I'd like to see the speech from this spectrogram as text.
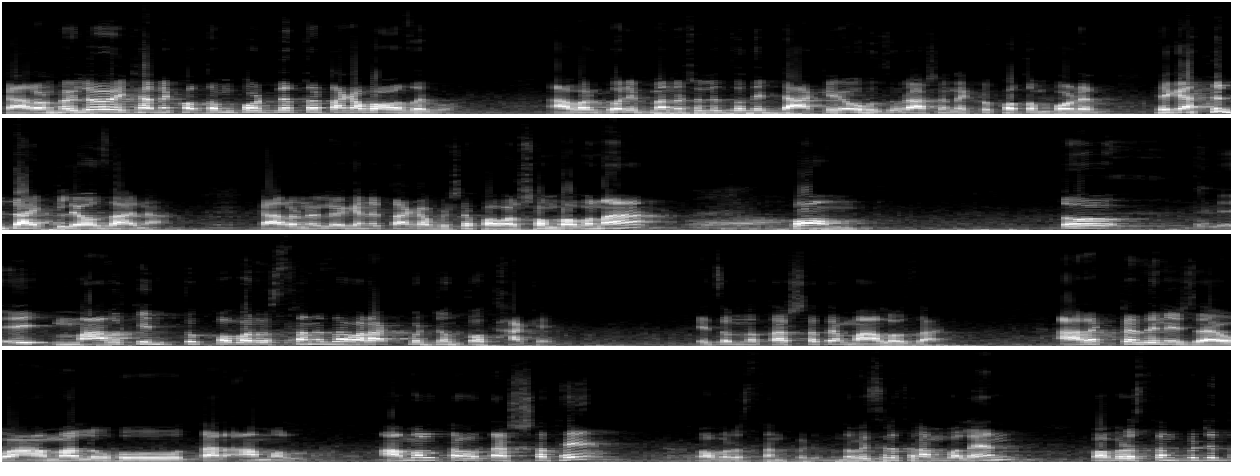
কারণ হইল এখানে খতম পড়লে তো টাকা পাওয়া যাবে আবার গরিব মানুষ হলে যদি ডাকেও হুজুর আসেন, একটু খতম পড়েন। সেখানে ডাকলেও যায় না। কারণ হইল এখানে টাকা পয়সা পাওয়ার সম্ভাবনা কম। তো এই মাল কিন্তু কবরস্থানে যাওয়ার আগ পর্যন্ত থাকে। এই জন্য তার সাথে মালও যায়। আরেকটা জিনিস যায় ও আমাল ওহু তার আমল। আমলটাও তার সাথে কবরস্থান পর্যন্ত। নবী সালাম বলেন, কবরস্থান পর্যন্ত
